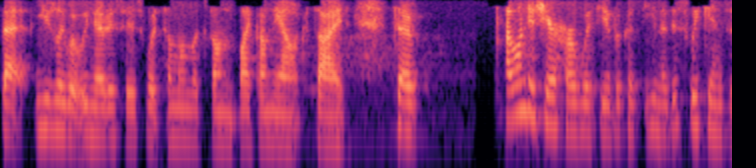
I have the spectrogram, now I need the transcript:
That usually what we notice is what someone looks on like on the outside. So I wanted to share her with you because you know this weekend's a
